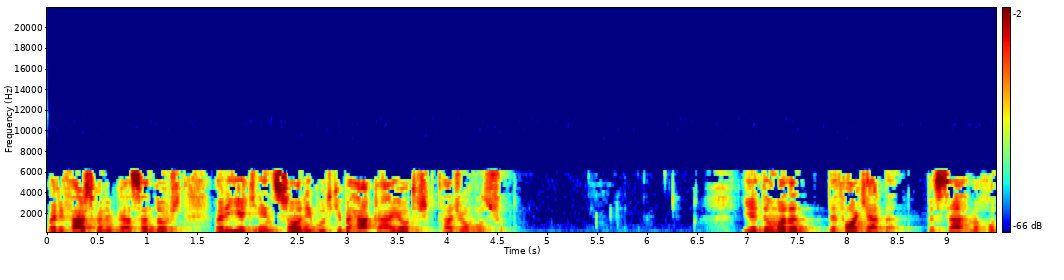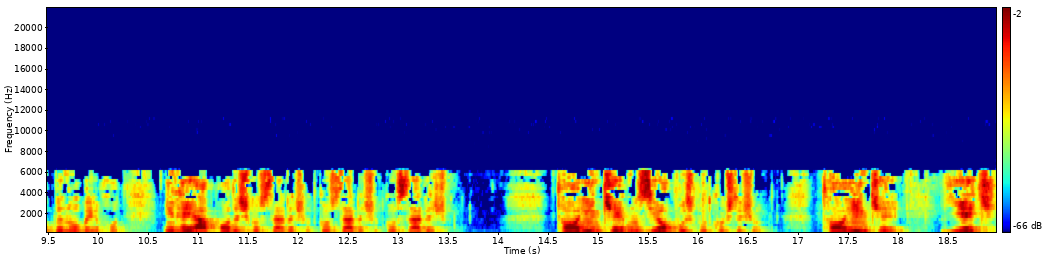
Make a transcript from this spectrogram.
ولی فرض کنیم که اصلا داشت. ولی یک انسانی بود که به حق حیاتش تجاوز شد. یه دو اومدن دفاع کردن. به سهم خود به نوبه خود. این هی ابعادش گسترده شد گسترده شد گسترده شد. تا اینکه اون سیاپوس بود کشته شد. تا اینکه یک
